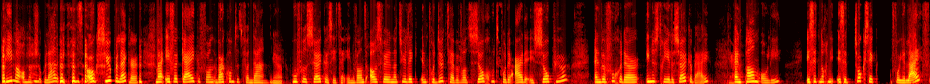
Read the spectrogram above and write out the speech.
prima om nog chocolade. Ik vind het ook super lekker. Maar even kijken van waar komt het vandaan? Ja, Hoeveel suiker zit erin? Want als we natuurlijk een product hebben wat zo goed voor de aarde is, zo puur, en we voegen daar industriële suiker bij ja, en palmolie, is het nog niet, is het toxic voor je lijf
